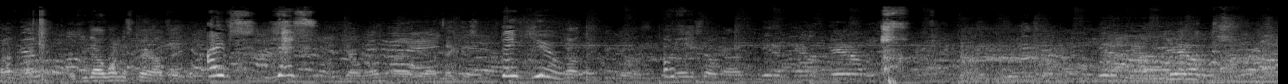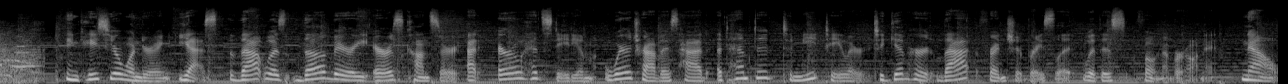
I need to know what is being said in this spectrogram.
If you got one to spare, I'll take it. I've yes. You got one? All right, yeah, I'll take this one. Thank you. No, thank you, girls. Enjoy show, guys. Get him, count, get him. Get him, count, get him. In case you're wondering, yes, that was the very Eras concert at Arrowhead Stadium where Travis had attempted to meet Taylor to give her that friendship bracelet with his phone number on it. Now,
